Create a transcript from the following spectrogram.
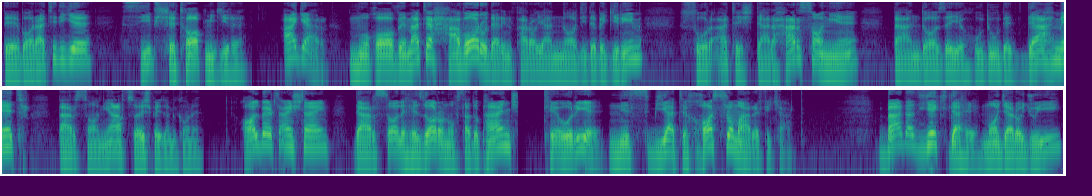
به عبارتی دیگه سیب شتاب می‌گیره. اگر مقاومت هوا رو در این فرایند نادیده بگیریم سرعتش در هر ثانیه به اندازه حدود ده متر بر ثانیه افزایش پیدا می‌کنه. آلبرت اینشتین در سال 1905 تئوری نسبیت خاص رو معرفی کرد. بعد از یک دهه ماجراجویی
